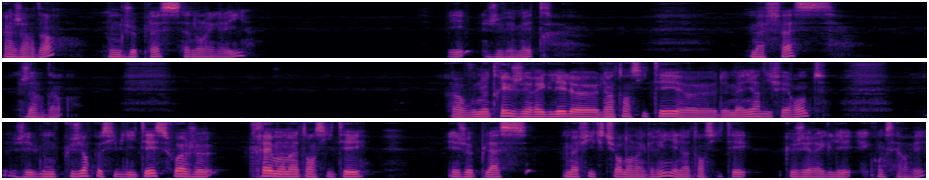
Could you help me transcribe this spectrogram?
Un jardin, donc je place ça dans la grille. Et je vais mettre ma face jardin. Alors vous noterez que j'ai réglé l'intensité euh, de manière différente. J'ai donc plusieurs possibilités. Soit je crée mon intensité et je place ma fixture dans la grille et l'intensité que j'ai réglée est conservée.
